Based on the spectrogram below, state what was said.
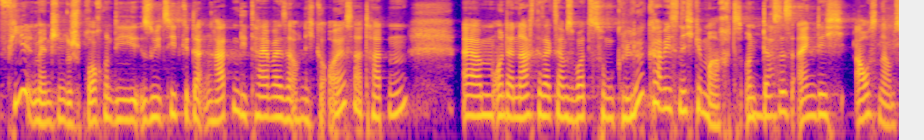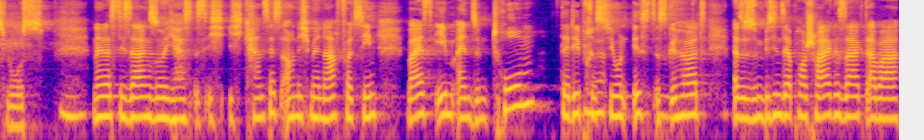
vielen Menschen gesprochen, die Suizidgedanken hatten, die teilweise auch nicht geäußert hatten ähm, und danach gesagt haben, so, boah, zum Glück habe ich es nicht gemacht. Und das ist eigentlich ausnahmslos, ne, dass die sagen so, ja, ist, ich, ich kann es jetzt auch nicht mehr nachvollziehen, weil es eben ein Symptom der Depression ist. Es gehört, also so ein bisschen sehr pauschal gesagt, aber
